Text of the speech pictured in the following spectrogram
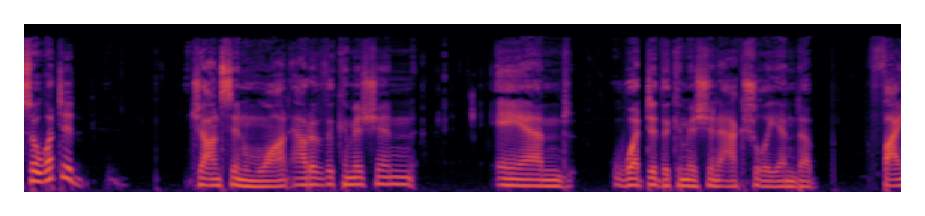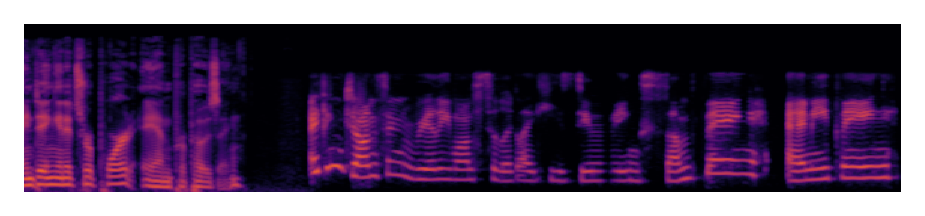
So, what did Johnson want out of the commission? And what did the commission actually end up finding in its report and proposing? I think Johnson really wants to look like he's doing something, anything.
